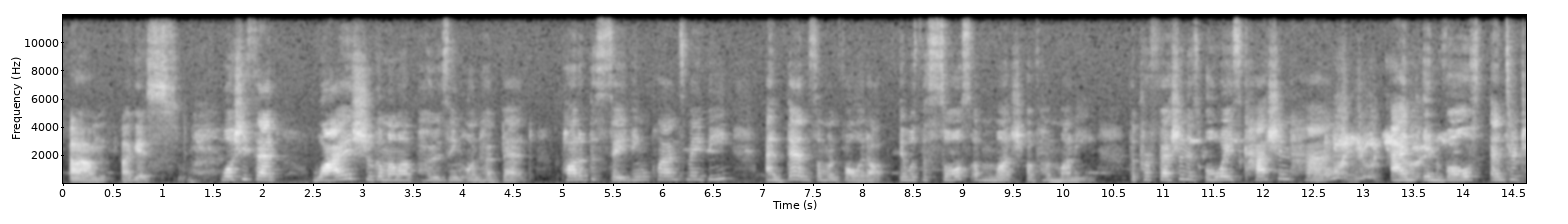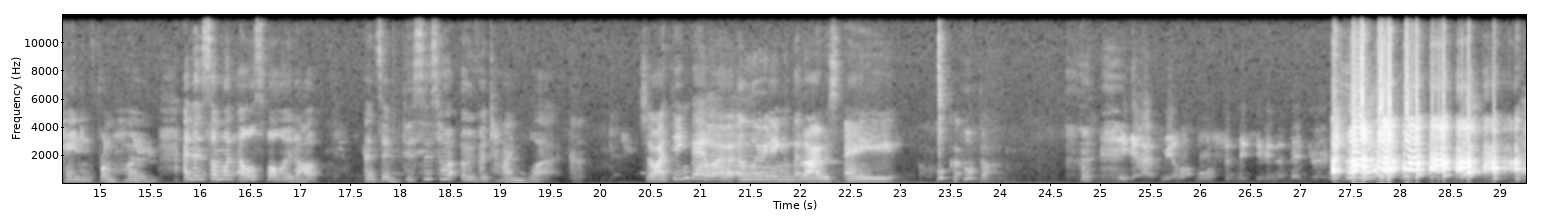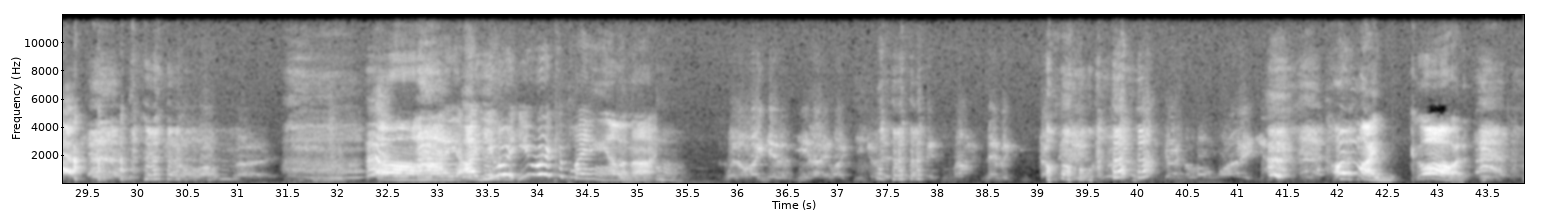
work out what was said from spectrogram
um, I guess. Well, she said, why is Sugar Mama posing on her bed? Part of the saving plans, maybe? And then someone followed up. It was the source of much of her money. The profession is always cash in hand Oh, and involves entertaining from home. And then someone else followed up and said, this is her overtime work. So I think they were alluding that I was a hooker. Hooker. You're gonna have to be a lot more submissive in the bedroom. That's all I'll. Oh, uh, you were you were complaining the other night. Oh. When I get a, you know, like you got to, it's rough. Never doesn't. Rough Oh my god!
